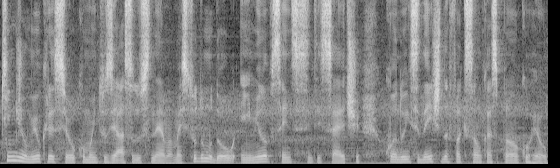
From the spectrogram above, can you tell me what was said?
Kim Jong-il cresceu como entusiasta do cinema, mas tudo mudou em 1967, quando o incidente da facção Casplan ocorreu.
